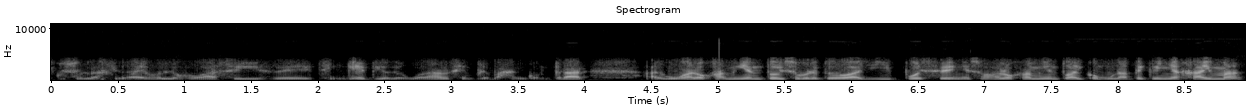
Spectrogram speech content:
incluso en las ciudades o en los oasis de Chinguetti o de Guadán siempre vas a encontrar algún alojamiento y sobre todo allí, pues en esos alojamientos hay como una pequeña jaima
